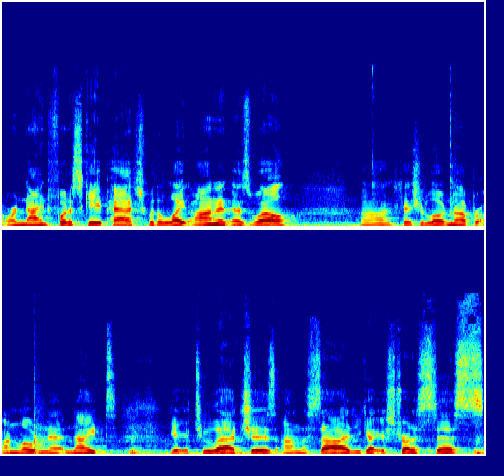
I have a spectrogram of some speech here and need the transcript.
or nine foot escape hatch with a light on it as well. Uh, in case you're loading up or unloading at night. You got your two latches on the side, you got your strut assists,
